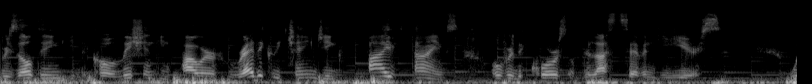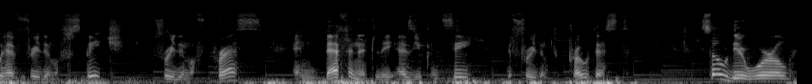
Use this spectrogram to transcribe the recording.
resulting in the coalition in power radically changing five times over the course of the last 70 years. We have freedom of speech, freedom of press, and definitely, as you can see, the freedom to protest. So, dear world,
